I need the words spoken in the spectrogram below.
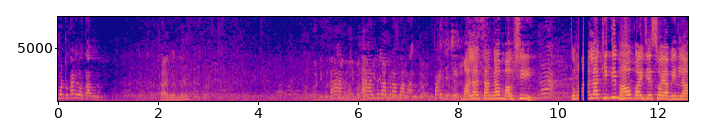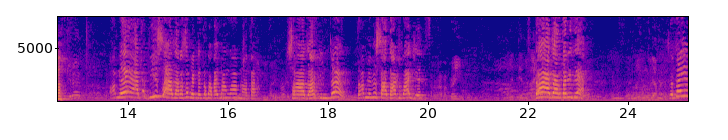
फोटो काढत होता आमनं काय म्हणणं पाहिजे मला सांगा मावशी तुम्हाला किती भाव पाहिजे सोयाबीनला? आमले आता वीस सहा हजाराचं भेटलं तर बा काय मागू आमना आता. सहा हजार क्विंटल तर आमले मी सात आठ पाहिजे. दहा हजार तरी द्या. नाही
